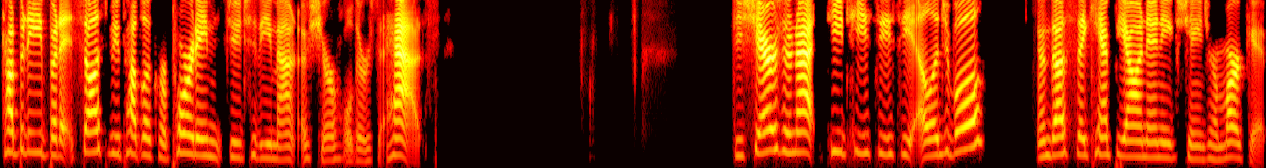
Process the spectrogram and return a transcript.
company, but it still has to be public reporting due to the amount of shareholders it has. The shares are not DTCC eligible, and thus they can't be on any exchange or market.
